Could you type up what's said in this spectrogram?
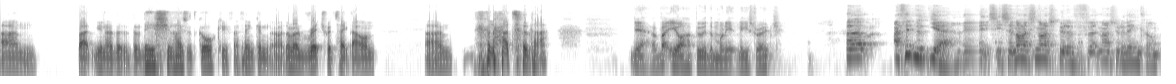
Um, but you know the, the, the issue lies with Gourcuff, I think, and I know Rich would take that on um, and add to that. Yeah, I bet you're happy with the money at least, Rich. Uh, I think that yeah, it's it's a nice nice bit of uh, nice bit of income.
